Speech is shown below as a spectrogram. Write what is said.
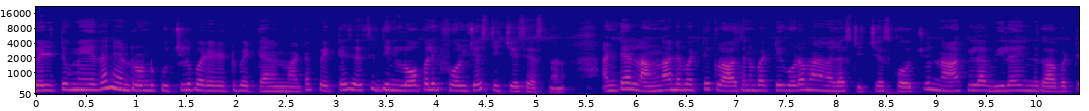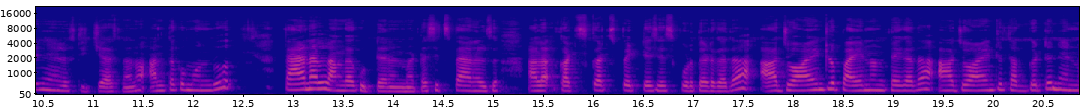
బెల్ట్ మీద నేను రెండు కుచ్చులు పడేటట్టు పెట్టాను అనమాట పెట్టేసేసి దీని లోపలికి ఫోల్డ్ చేసి స్టిచ్ చేసేస్తున్నాను. అంటే లంగాని బట్టి క్లాత్ని బట్టి కూడా కూడా మనం ఇలా స్టిచ్ చేసుకోవచ్చు. నాకు ఇలా వీలైంది కాబట్టి నేను ఇలా స్టిచ్ చేస్తున్నాను. అంతకుముందు ప్యానల్ లంగా కుట్టానమాట సిక్స్ ప్యానల్స్ అలా కట్స్ కట్స్ పెట్టేసేసి కుడతాడు కదా ఆ జాయింట్లు పైన ఉంటాయి కదా ఆ జాయింట్లు తగ్గట్టు నేను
